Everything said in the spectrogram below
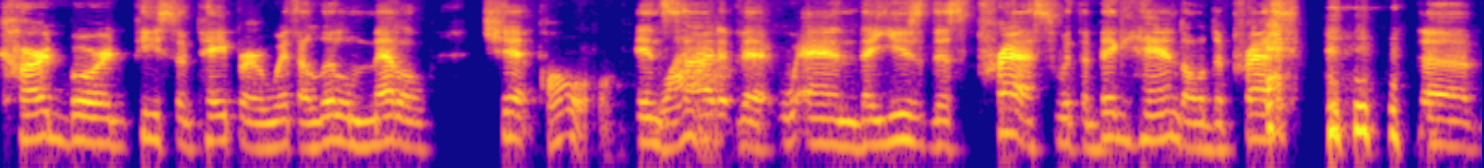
cardboard piece of paper with a little metal chip oh, inside wow. of it, and they used this press with a big handle to press the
